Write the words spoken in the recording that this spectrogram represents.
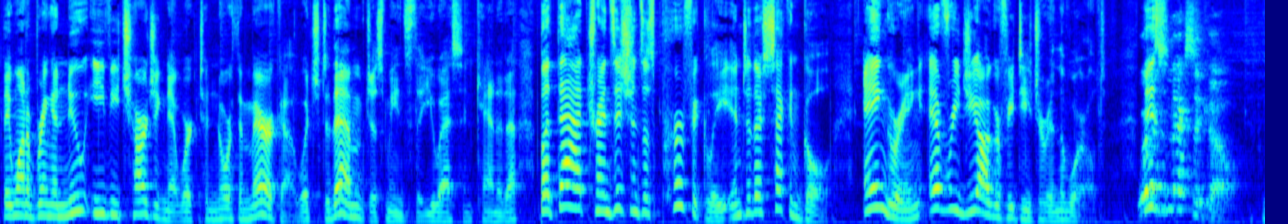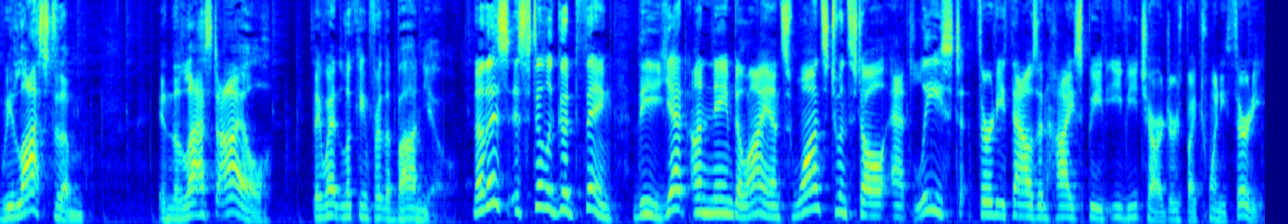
they want to bring a new EV charging network to North America, which to them just means the US and Canada. But that transitions us perfectly into their second goal angering every geography teacher in the world. Where's Mexico? We lost them in the last aisle. They went looking for the baño. Now, this is still a good thing. The yet unnamed alliance wants to install at least 30,000 high speed EV chargers by 2030.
